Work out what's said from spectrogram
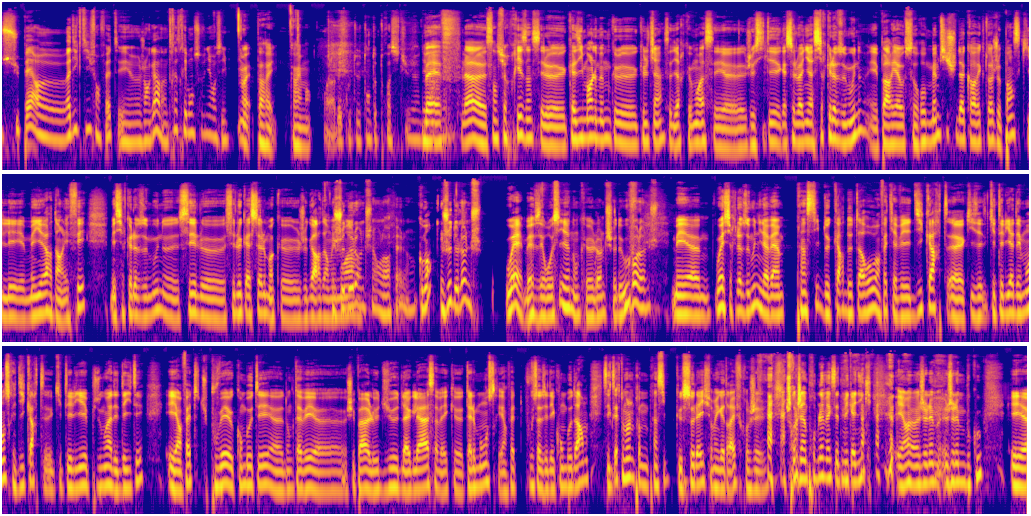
super euh, addictif en fait. Et euh, j'en garde un très très bon souvenir aussi. Ouais, pareil, carrément. Voilà, bah écoute, ton top 3 si tu veux. Bah, là, euh, sans surprise, hein, c'est le, quasiment le même que, que le tien. C'est-à-dire que moi, c'est, euh, je citais Castlevania Circle of the Moon et pas Aria of Sorrow. Même si je suis d'accord avec toi, je pense qu'il est meilleur dans les faits. Mais Circle of the Moon, euh, c'est le, c'est le Castle, moi, que je garde en Jeu mémoire. de launch, hein, on le rappelle. hein. Comment? Jeu de launch. Ouais, bah, F0 aussi, hein, donc euh, launch de ouf. Gros launch. Mais euh, ouais, Circle of the Moon, il avait un principe de carte de tarot. En fait, il y avait 10 cartes euh, qui, étaient liées à des monstres et 10 cartes euh, qui étaient liées plus ou moins à des déités. Et en fait, tu pouvais euh, comboter. donc, tu avais, je sais pas, le dieu de la glace avec tel monstre. Et en fait, ça faisait des combos d'armes. C'est exactement le même principe que Soleil sur Mega Drive. Je crois que j'ai, un problème avec cette mécanique. Et je, l'aime, beaucoup. Et,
